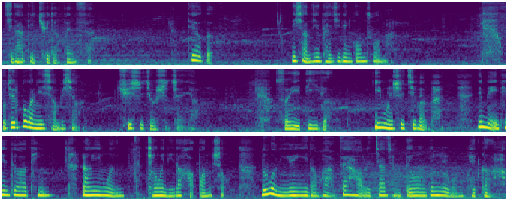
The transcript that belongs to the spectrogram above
其他地区的分散。第二个，你想进台积电工作吗？我觉得不管你想不想，趋势就是这样。所以第一个，英文是基本盘，你每一天都要听，让英文成为你的好帮手。如果你愿意的话，再好的加强德文跟日文会更好。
